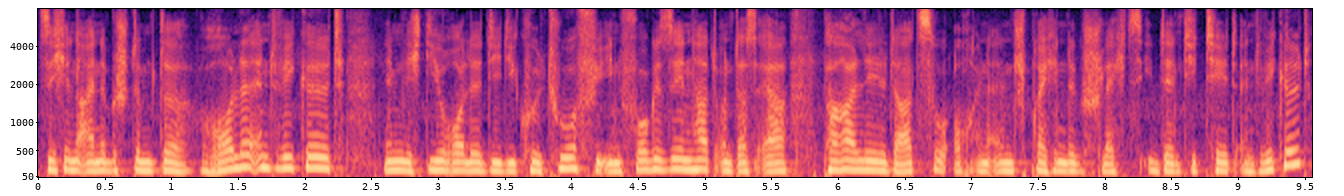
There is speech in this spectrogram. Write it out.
sich in eine bestimmte Rolle entwickelt, nämlich die Rolle, die die Kultur für ihn vorgesehen hat und dass er parallel dazu auch eine entsprechende Geschlechtsidentität entwickelt.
